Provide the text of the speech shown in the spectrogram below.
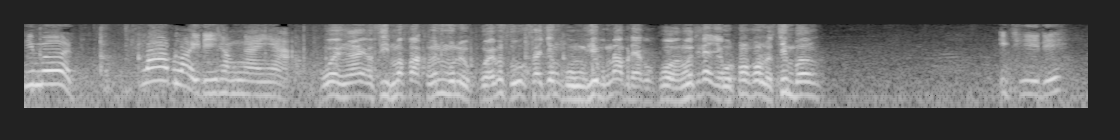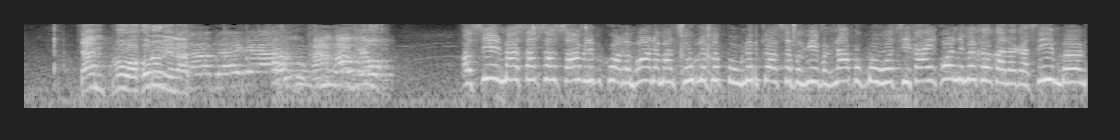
พี่มืดลาบอร่อยดีทำไงอะ โอ้ยไงเอาสิมาฝากเงินหมุนหรือหวยมาสูงใส่จมูกที่บุกหน้าแปลกกว่าเงินที่แค่จะหมดคนคนหรือซิมเบิ้งอีกทีดิจันมาว่าเขาดูนี่นะเอาซีนมาซับซ้ำๆเลยไปกวาดน้ำพ่อน้ำมันซุปเลยไปปรุงเลยจอดใส่บะหมี่บักหน้าปรุงหัวสีไก่คนนี้ไม่เคยกันอะไรกับซีนเบิ้ง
